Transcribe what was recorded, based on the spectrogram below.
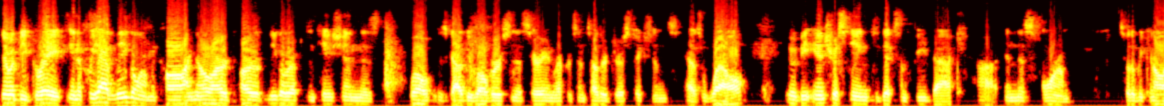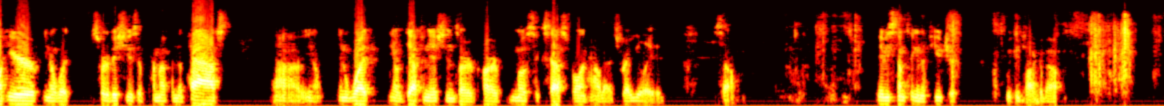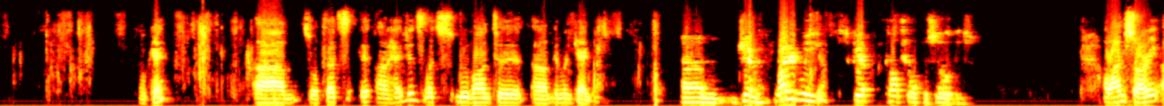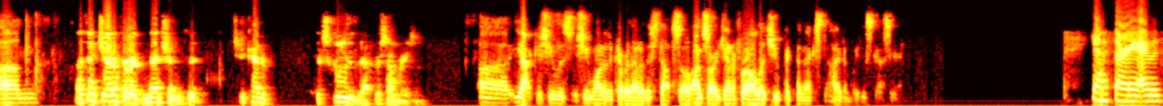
It would be great. And if we had legal on the call, I know our, our legal representation is, well, has got to be well versed in this area and represents other jurisdictions as well. It would be interesting to get some feedback uh, in this forum so that we can all hear, you know, what sort of issues have come up in the past uh, you know, and what you know definitions are, are most successful and how that's regulated. So maybe something in the future we can talk about. Okay. Um, so if that's it on hedges, let's move on to um, inland canyons. Um, Jim, why did we skip cultural facilities? Oh, I'm sorry. Um, I think Jennifer had mentioned that she kind of excluded that for some reason. Uh, yeah, because she was she wanted to cover that other stuff. So I'm sorry, Jennifer. I'll let you pick the next item we discuss here. Yeah, sorry, I was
